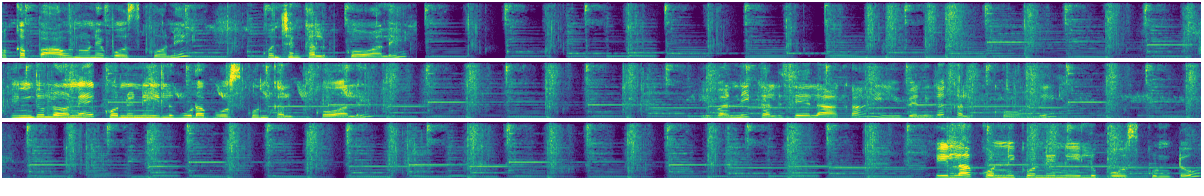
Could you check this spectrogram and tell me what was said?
ఒక పావు నూనె పోసుకొని కొంచెం కలుపుకోవాలి. ఇందులోనే కొన్ని నీళ్ళు కూడా పోసుకొని కలుపుకోవాలి. ఇవన్నీ కలిసేలాగా ఈవెన్గా కలుపుకోవాలి. ఇలా కొన్ని కొన్ని నీళ్ళు పోసుకుంటూ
